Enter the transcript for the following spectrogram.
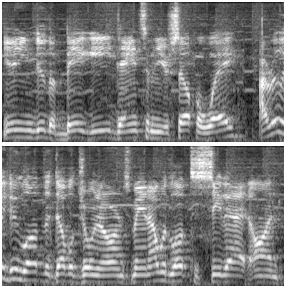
you know, you can do the Big E dancing yourself away. I really do love the double jointed arms, man. I would love to see that on,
